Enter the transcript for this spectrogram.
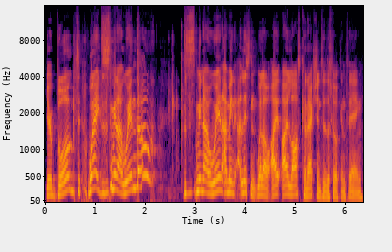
You're bugged? Wait, does this mean I win though? Does this mean I win? I mean, listen, Willow, I, I lost connection to the fucking thing.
